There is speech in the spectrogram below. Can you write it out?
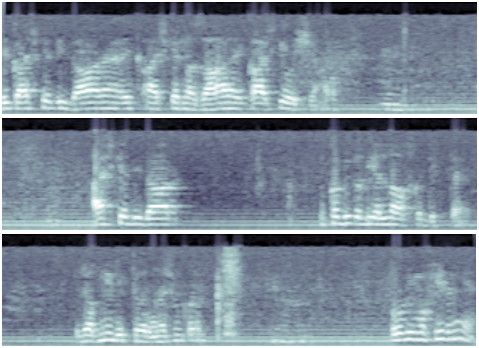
एक आज के दीदार है एक आज के नजार है एक आज के होशियार है। आज के दीदार तो कभी कभी अल्लाह उसको दिखता है तो जब नहीं दिखता तो रोना शुरू करो। वो भी मुफीद नहीं है।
